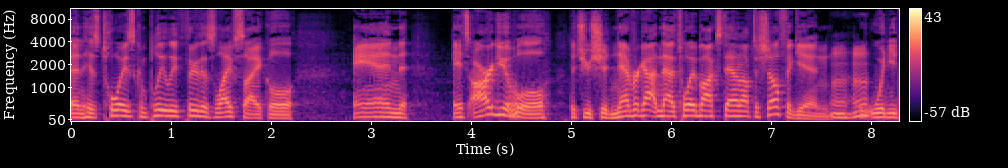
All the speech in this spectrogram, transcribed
and his toys completely through this life cycle and it's arguable that you should never gotten that toy box down off the shelf again Mm-hmm. when you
